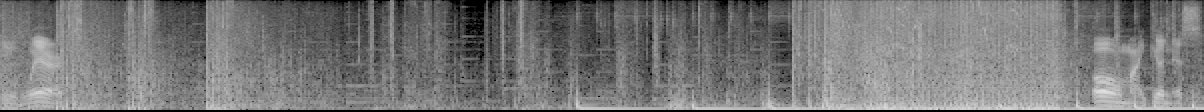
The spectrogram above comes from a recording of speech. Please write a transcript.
Dude, where? Oh my goodness.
